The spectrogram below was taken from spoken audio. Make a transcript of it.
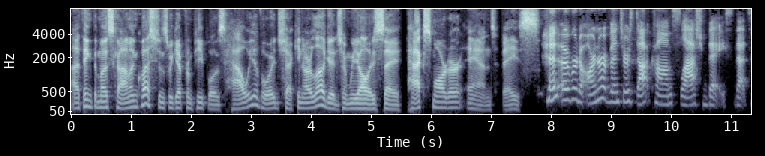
I think the most common questions we get from people is how we avoid checking our luggage. And we always say pack smarter and Béis. Head over to arneradventures.com slash Béis. That's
